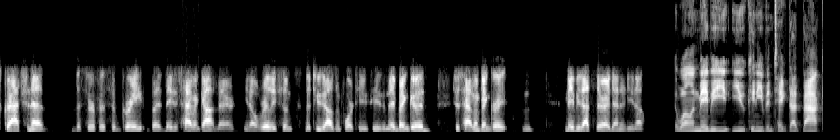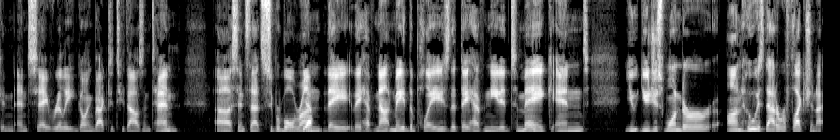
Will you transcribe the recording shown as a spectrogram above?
scratching at the surface of great, but they just haven't gotten there. You know, really since the 2014 season, they've been good, just haven't been great. And maybe that's their identity now. Well, and maybe you, you can even take that back and, and say, really, going back to 2010, uh, since that Super Bowl run, they they have not made the plays that they have needed to make, and you you just wonder on who is that a reflection. I,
